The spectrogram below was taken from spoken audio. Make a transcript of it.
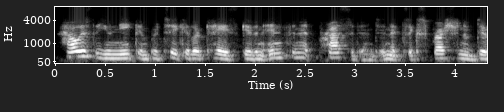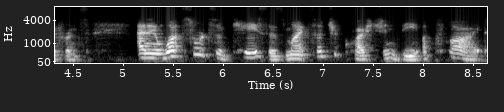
How is the unique and particular case given infinite precedent in its expression of difference? And in what sorts of cases might such a question be applied?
